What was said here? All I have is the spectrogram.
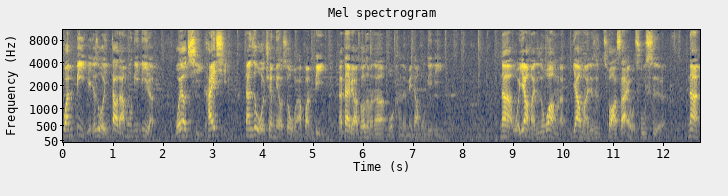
关闭，也就是我已经到达目的地了，我有启开启，但是我却没有说我要关闭，那代表说什么呢？我可能没到目的地。那我要么就是忘了，要么就是错赛，我出事了。那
